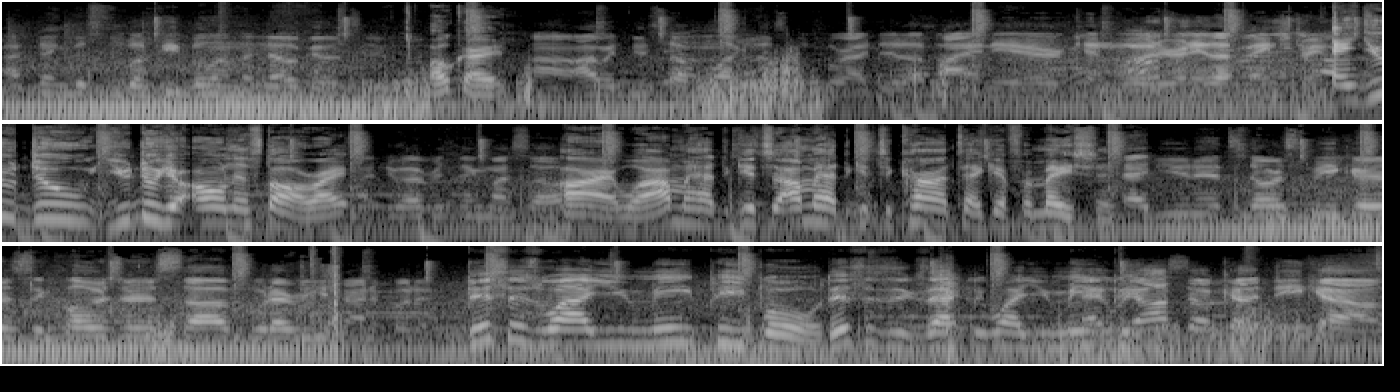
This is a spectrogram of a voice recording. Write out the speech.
I think this is what people in the know go to. Okay. Uh, I would do something like this before I did a Pioneer, Kenwood, or any of that mainstream. And you do you do your own install, right? I do everything myself. All right. Well, I'm gonna have to get you. I'm gonna have to get your contact information. Head units, door speakers, enclosures, subs, whatever you're trying to put it. This is why you meet people. This is exactly why you meet And we also cut decals.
